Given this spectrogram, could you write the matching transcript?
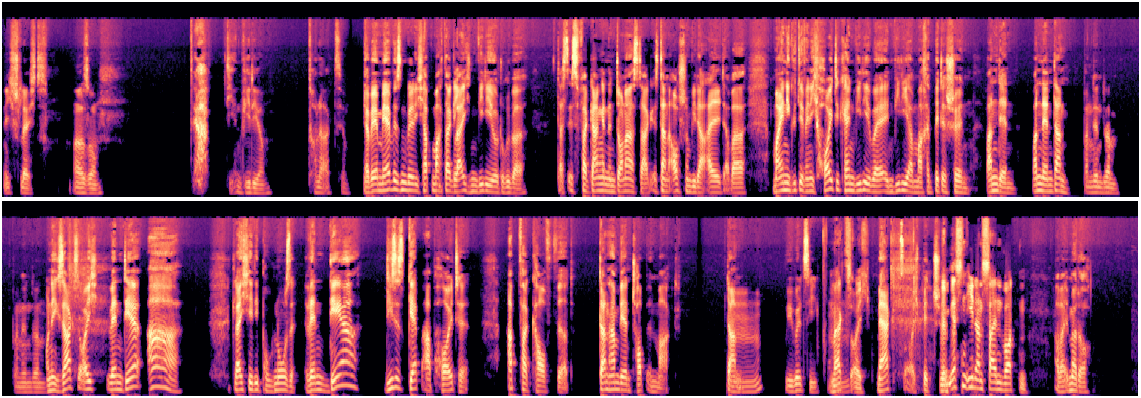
Nicht schlecht. Also, ja, die Nvidia. Tolle Aktie. Ja, wer mehr wissen will, ich hab, mach da gleich ein Video drüber. Das ist vergangenen Donnerstag, ist dann auch schon wieder alt. Aber meine Güte, wenn ich heute kein Video über Nvidia mache, bitteschön. Wann denn? Wann denn dann? Wann denn dann? Wann denn dann? Und ich sag's euch, wenn der, ah, gleich hier die Prognose, wenn der, dieses Gap-Up heute abverkauft wird, dann haben wir einen Top im Markt. Dann. Mhm. We will see. Merkt's mhm. euch. Merkt's euch, bitte. Wir messen ihn an seinen Worten. Aber immer doch.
